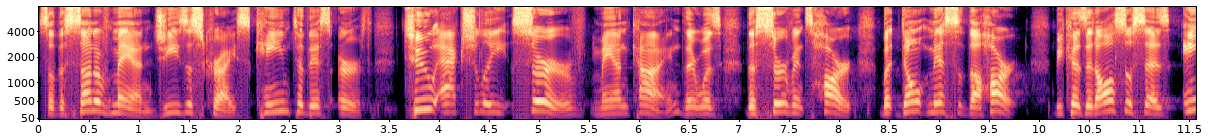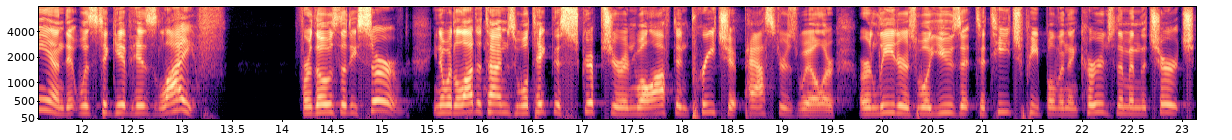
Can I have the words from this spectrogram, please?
So the Son of Man, Jesus Christ, came to this earth to actually serve mankind. There was the servant's heart, but don't miss the heart because it also says, and it was to give his life for those that he served. You know what? A lot of times we'll take this scripture and we'll often preach it, pastors will, or, or leaders will use it to teach people and encourage them in the church,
